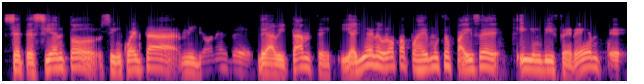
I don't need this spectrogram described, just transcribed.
750 millones de, habitantes. Y allí en Europa pues hay muchos países indiferentes,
